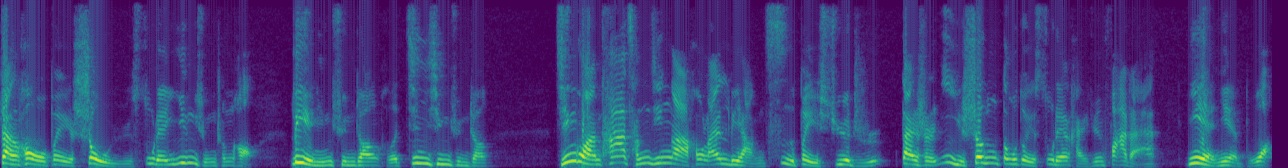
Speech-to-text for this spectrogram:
战后被授予苏联英雄称号、列宁勋章和金星勋章。尽管他曾经啊，后来两次被削职。但是，一生都对苏联海军发展念念不忘。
